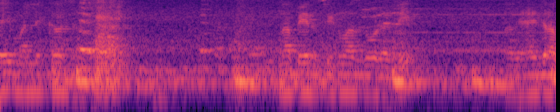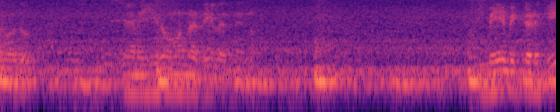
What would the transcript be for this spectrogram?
జై మల్లికార్జున స్వామి నా పేరు శ్రీనివాస్ గౌడ్ అండి. అది హైదరాబాదు. నేను హీరో హోండా డీలర్ నేను. మేము ఇక్కడికి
